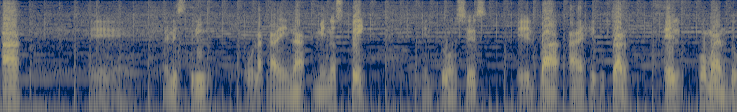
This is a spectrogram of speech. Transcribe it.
a eh, el string o la cadena menos p, entonces él va a ejecutar el comando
